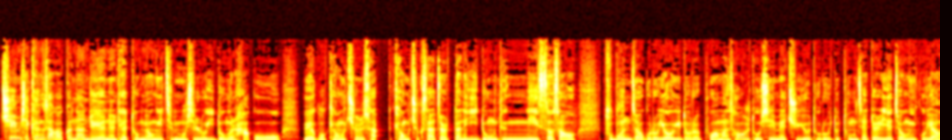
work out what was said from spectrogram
취임식 행사가 끝난 뒤에는 대통령이 집무실로 이동을 하고 외국 경출사, 경축사절단의 이동 등이 있어서 부분적으로 여의도를 포함한 서울 도심의 주요 도로도 통제될 예정이고요.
